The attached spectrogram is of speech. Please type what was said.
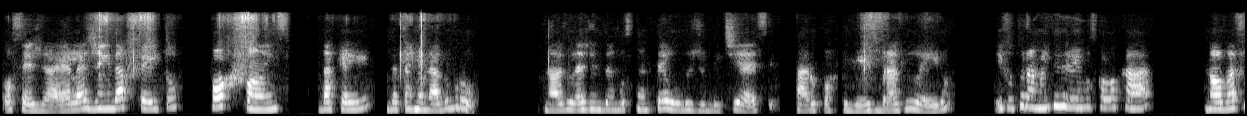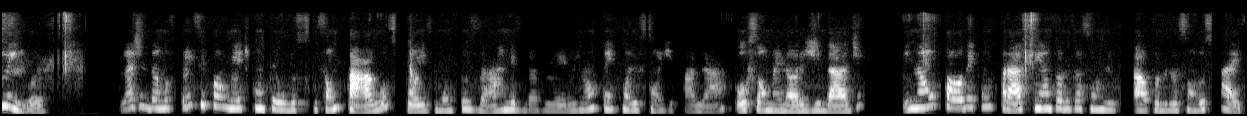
ou seja, é legenda feito por fãs daquele determinado grupo nós legendamos conteúdos do BTS para o português brasileiro e futuramente iremos colocar novas línguas. Legendamos principalmente conteúdos que são pagos, pois muitos armes brasileiros não têm condições de pagar ou são menores de idade e não podem comprar sem autorização, de, autorização dos pais.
